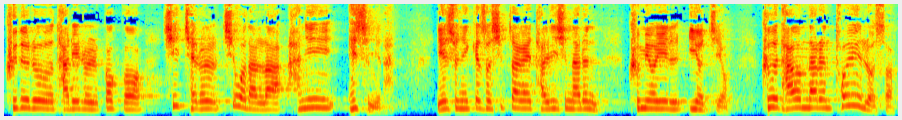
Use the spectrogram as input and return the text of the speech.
그들의 다리를 꺾어 시체를 치워달라 하니 했습니다. 예수님께서 십자가에 달리신 날은 금요일이었지요. 그 다음 날은 토요일로서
